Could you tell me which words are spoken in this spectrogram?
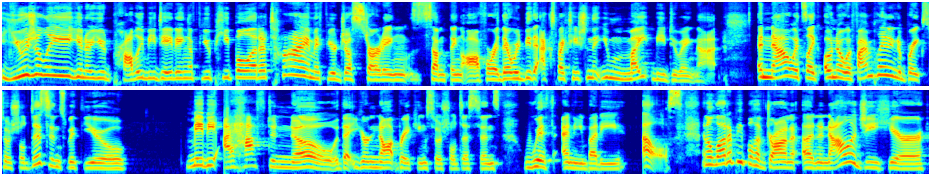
usually, you know, you'd probably be dating a few people at a time if you're just starting something off, or there would be the expectation that you might be doing that. And now it's like, oh no, if I'm planning to break social distance with you, maybe I have to know that you're not breaking social distance with anybody else. And a lot of people have drawn an analogy here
